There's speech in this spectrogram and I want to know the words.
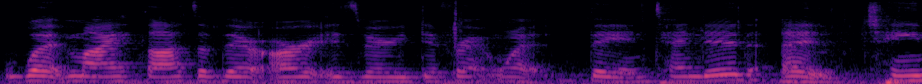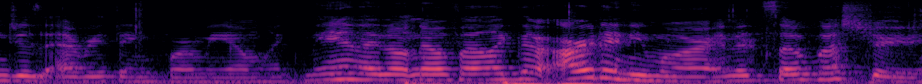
what my thoughts of their art is very different what they intended it changes everything for me i'm like man i don't know if i like their art anymore and it's so frustrating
